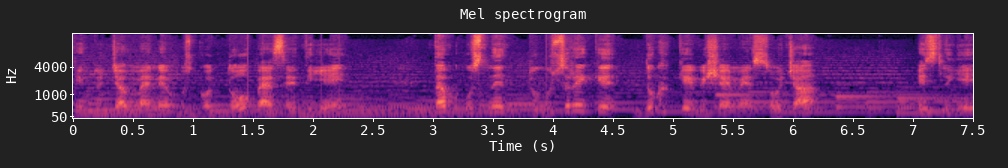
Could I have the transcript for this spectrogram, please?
किंतु जब मैंने उसको दो पैसे दिए, तब उसने दूसरे के दुख के विषय में सोचा, इसलिए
